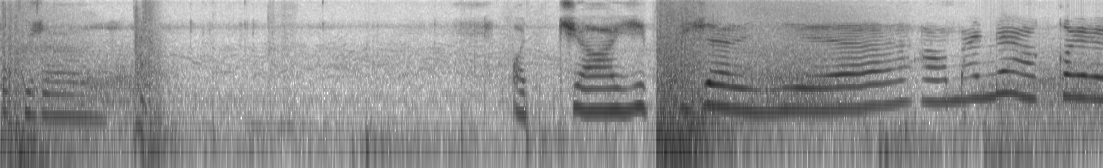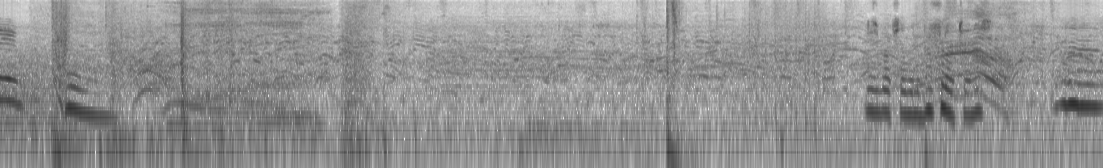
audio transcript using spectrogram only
Çok güzel. Acayip güzel ya. Aman ne koyayım. Biz bak şöyle bir fırlatıyorsunuz. Hmm.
